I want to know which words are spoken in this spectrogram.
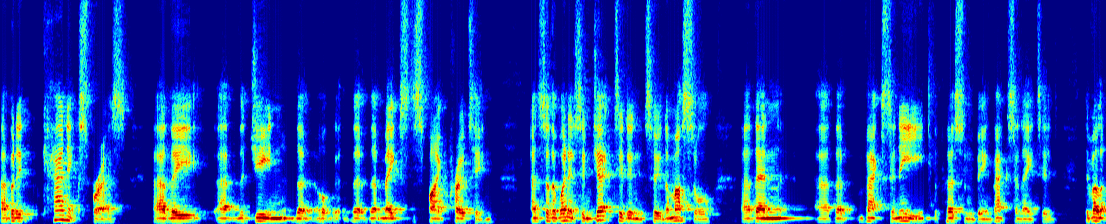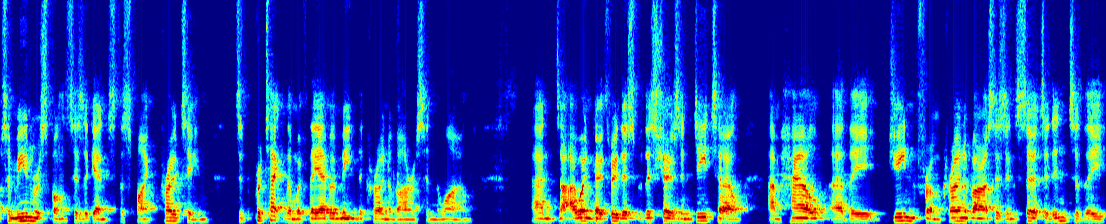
Uh, but it can express uh, the, uh, the gene that, that, that, makes the spike protein. And so that when it's injected into the muscle, uh, then uh, the vaccinee, the person being vaccinated, develops immune responses against the spike protein to protect them if they ever meet the coronavirus in the wild. And uh, I won't go through this, but this shows in detail um, how uh, the gene from coronavirus is inserted into the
